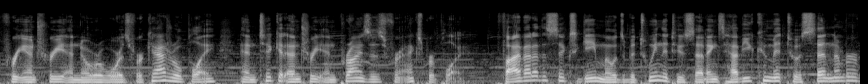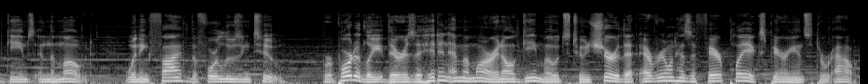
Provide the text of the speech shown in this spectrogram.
free entry and no rewards for casual play, and ticket entry and prizes for expert play. 5 out of the 6 game modes between the two settings have you commit to a set number of games in the mode, winning 5 before losing 2. Reportedly, there is a hidden MMR in all game modes to ensure that everyone has a fair play experience throughout.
